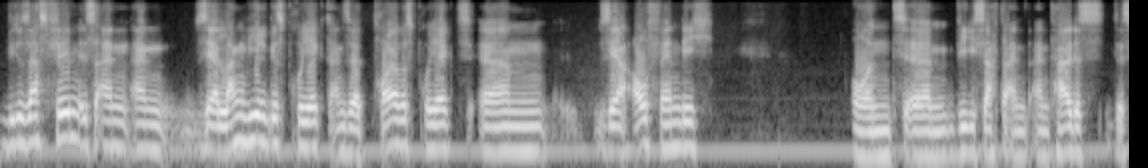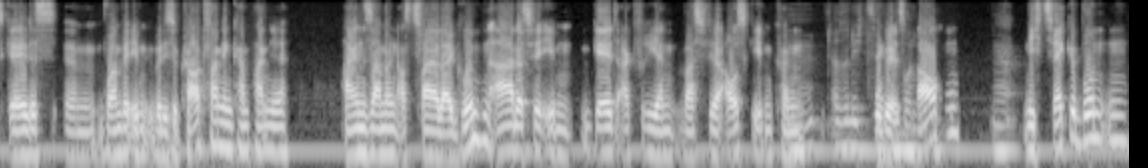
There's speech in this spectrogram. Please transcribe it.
wie du sagst, Film ist ein, ein sehr langwieriges Projekt, ein sehr teures Projekt, ähm, sehr aufwendig. Und ähm, wie ich sagte, ein, ein Teil des, des Geldes ähm, wollen wir eben über diese Crowdfunding-Kampagne einsammeln aus zweierlei Gründen. A, dass wir eben Geld akquirieren, was wir ausgeben können, mhm. also nicht wo wir es brauchen, ja. nicht zweckgebunden.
